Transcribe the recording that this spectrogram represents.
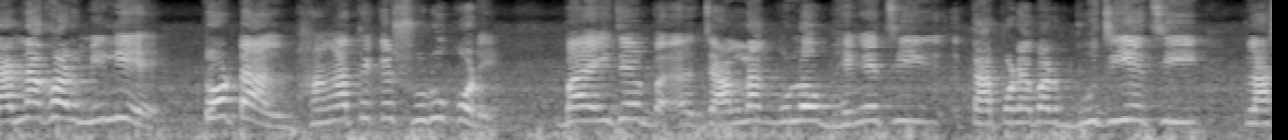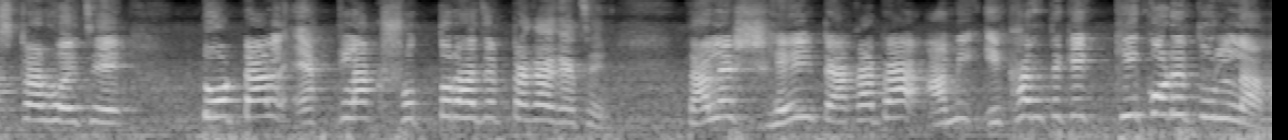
রান্নাঘর মিলিয়ে টোটাল ভাঙা থেকে শুরু করে বা এই যে জানলাগুলো ভেঙেছি, তারপরে আবার বুঝিয়েছি প্লাস্টার হয়েছে টোটাল এক লাখ সত্তর হাজার টাকা গেছে। তাহলে সেই টাকাটা আমি এখান থেকে কি করে তুললাম?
